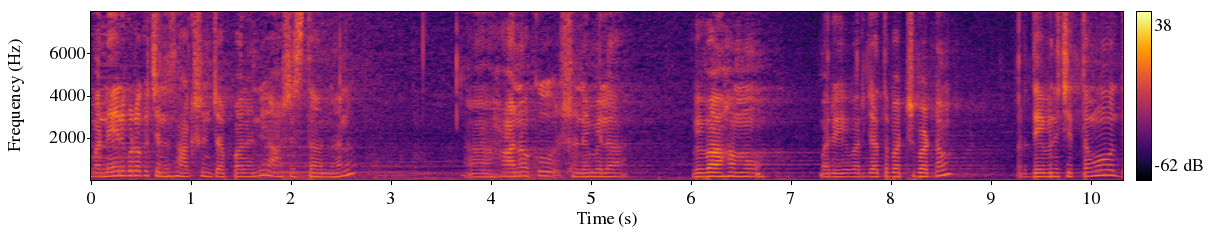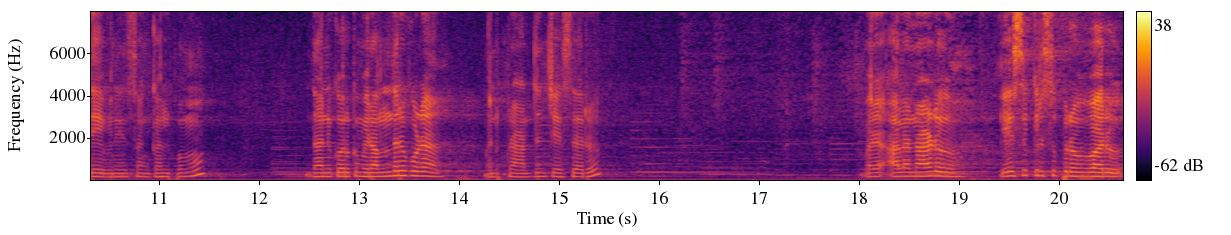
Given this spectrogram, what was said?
మరి నేను కూడా ఒక చిన్న సాక్ష్యం చెప్పాలని ఆశిస్తూ ఉన్నాను. హానోకు షునెమిల వివాహము మరి వారి జతపరచబడడం మరి దేవుని చిత్తము దేవుని సంకల్పము. దాని కొరకు మీరు అందరూ కూడా మరి ప్రార్థన చేశారు. మరి అలనాడు యేసుక్రీస్తు ప్రభు వారు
